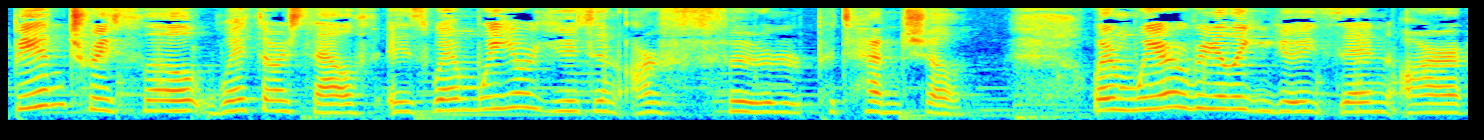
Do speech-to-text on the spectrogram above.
Being truthful with ourselves is when we are using our full potential. When we are really using our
